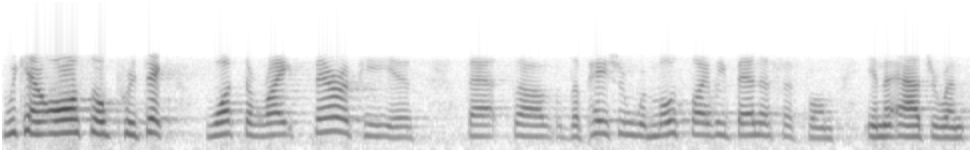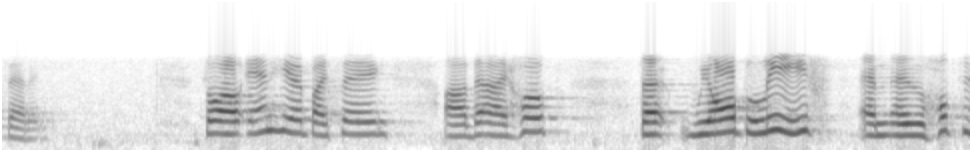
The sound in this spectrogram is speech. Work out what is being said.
we can also predict what the right therapy is that uh, the patient would most likely benefit from in an adjuvant setting. So I'll end here by saying uh, that I hope that we all believe and, and hope to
